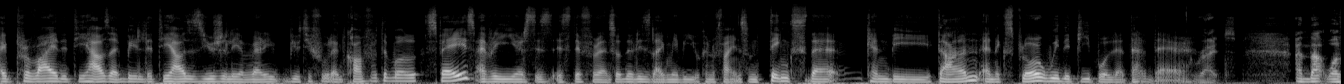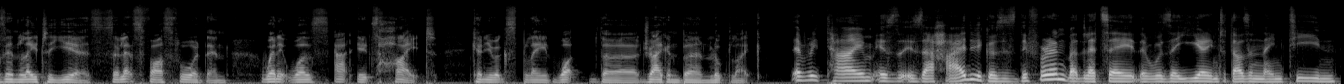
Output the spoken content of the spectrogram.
I provide the tea house, I build the tea house is usually a very beautiful and comfortable space. Every year is, is different. So there is like maybe you can find some things that can be done and explore with the people that are there. Right. And that was in later years. So let's fast forward then. When it was at its height, can you explain what the Dragon Burn looked like? Every time is is a height because it's different. But let's say there was a year in 2019,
